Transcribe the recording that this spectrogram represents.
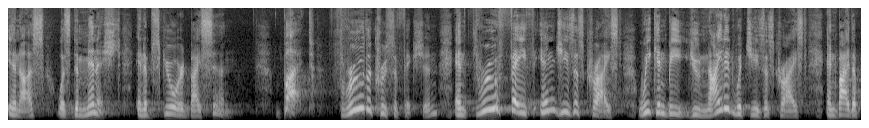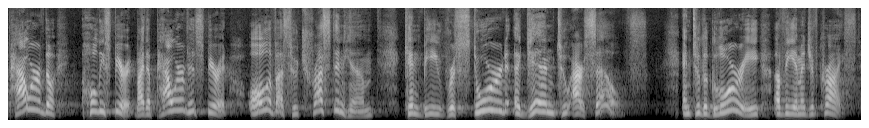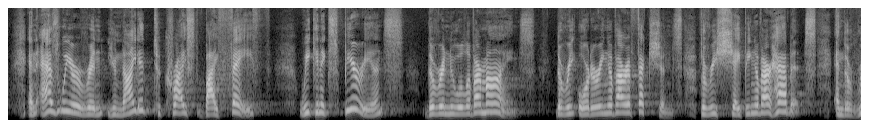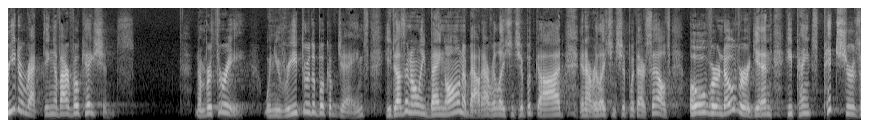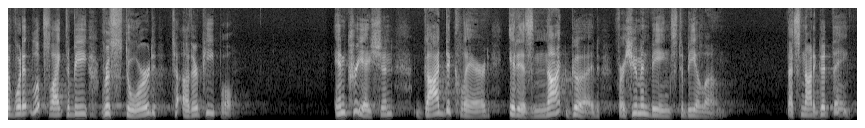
in us was diminished and obscured by sin. But through the crucifixion and through faith in Jesus Christ, we can be united with Jesus Christ. And by the power of the Holy Spirit, by the power of His Spirit, all of us who trust in Him can be restored again to ourselves and to the glory of the image of Christ. And as we are re- united to Christ by faith, we can experience the renewal of our minds the reordering of our affections, the reshaping of our habits, and the redirecting of our vocations. Number three, when you read through the book of James, he doesn't only bang on about our relationship with God and our relationship with ourselves. Over and over again, he paints pictures of what it looks like to be restored to other people. In creation, God declared it is not good for human beings to be alone. That's not a good thing.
